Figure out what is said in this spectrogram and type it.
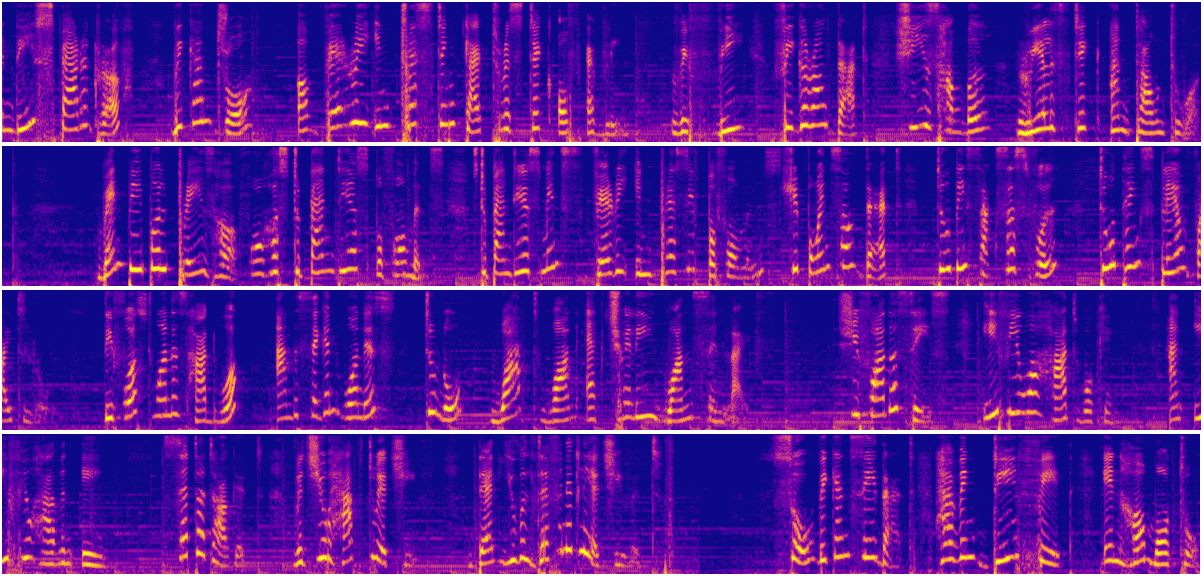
In this paragraph, we can draw a very interesting characteristic of Evelyn. If we figure out that she is humble, realistic and down to earth. When people praise her for her stupendous performance, stupendous means very impressive performance, she points out that to be successful, two things play a vital role. The first one is hard work and the second one is to know what one actually wants in life. She further says, if you are hardworking and if you have an aim, set a target which you have to achieve, then you will definitely achieve it. So we can say that having deep faith in her motto,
